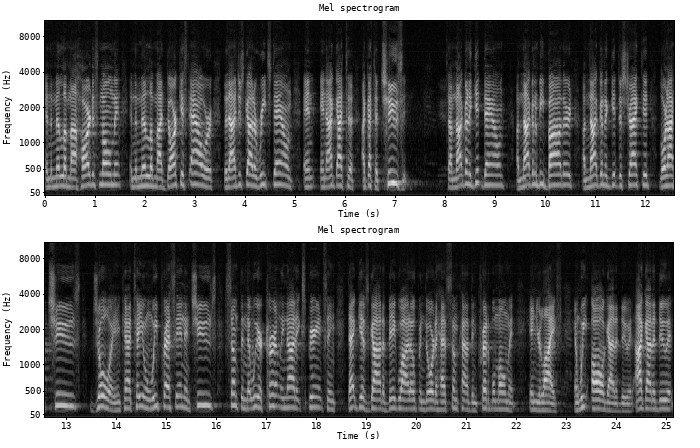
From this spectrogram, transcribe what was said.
in the middle of my hardest moment, in the middle of my darkest hour, that I just got to reach down and, and I, got to, I got to choose it. So I'm not going to get down. I'm not going to be bothered. I'm not going to get distracted. Lord, I choose joy. And can I tell you, when we press in and choose something that we are currently not experiencing, that gives God a big, wide open door to have some kind of incredible moment in your life. And we all got to do it. I got to do it.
